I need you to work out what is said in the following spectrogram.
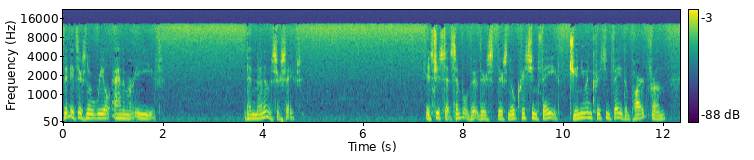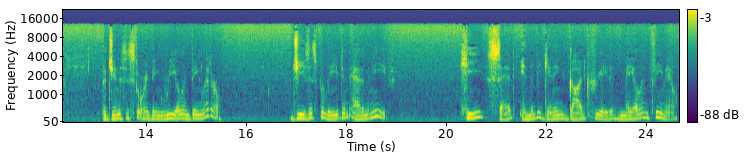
that if there's no real Adam or Eve, then none of us are saved. It's just that simple. There, there's there's no Christian faith, genuine Christian faith, apart from the Genesis story being real and being literal. Jesus believed in Adam and Eve. He said in the beginning, God created male and female.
